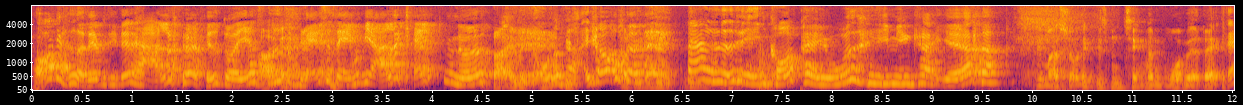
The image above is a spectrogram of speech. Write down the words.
pokker hedder det, fordi den har jeg aldrig hørt hed noget. Jeg har siddet som kassedame, vi har aldrig kaldt den noget. Nej, er det ikke underligt? Jo, Og i en kort periode i min karriere. det er meget sjovt, ikke? Det er sådan en ting, man bruger hver dag. Ja.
